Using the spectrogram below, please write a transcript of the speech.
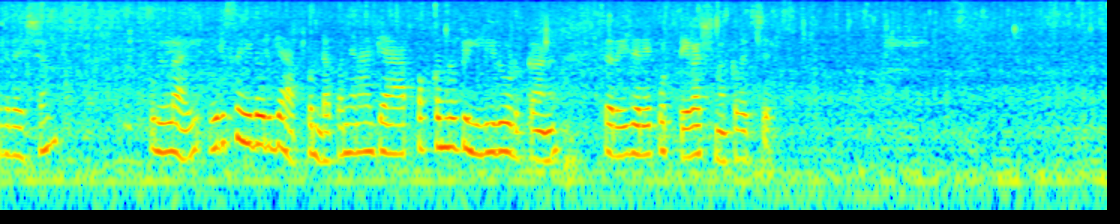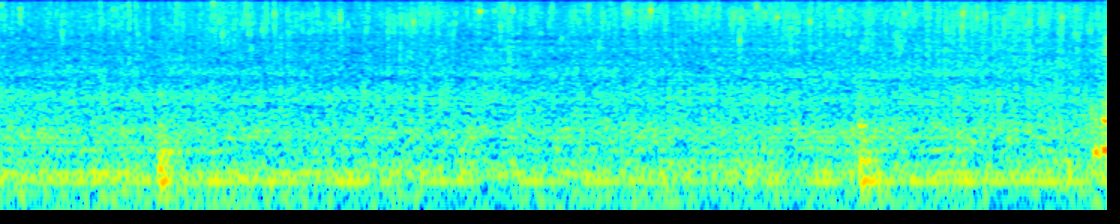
ഏകദേശം ഫുള്ളായി ഒരു സൈഡ് ഒരു ഗ്യാപ്പ് ഉണ്ട്. അപ്പം ഞാൻ ആ ഗ്യാപ്പൊക്കെ ഒന്ന് ഫില്ല് ചെയ്ത് കൊടുക്കുകയാണ് ചെറിയ ചെറിയ പൊട്ടിയ കഷ്ണമൊക്കെ വെച്ച്. ഇത്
